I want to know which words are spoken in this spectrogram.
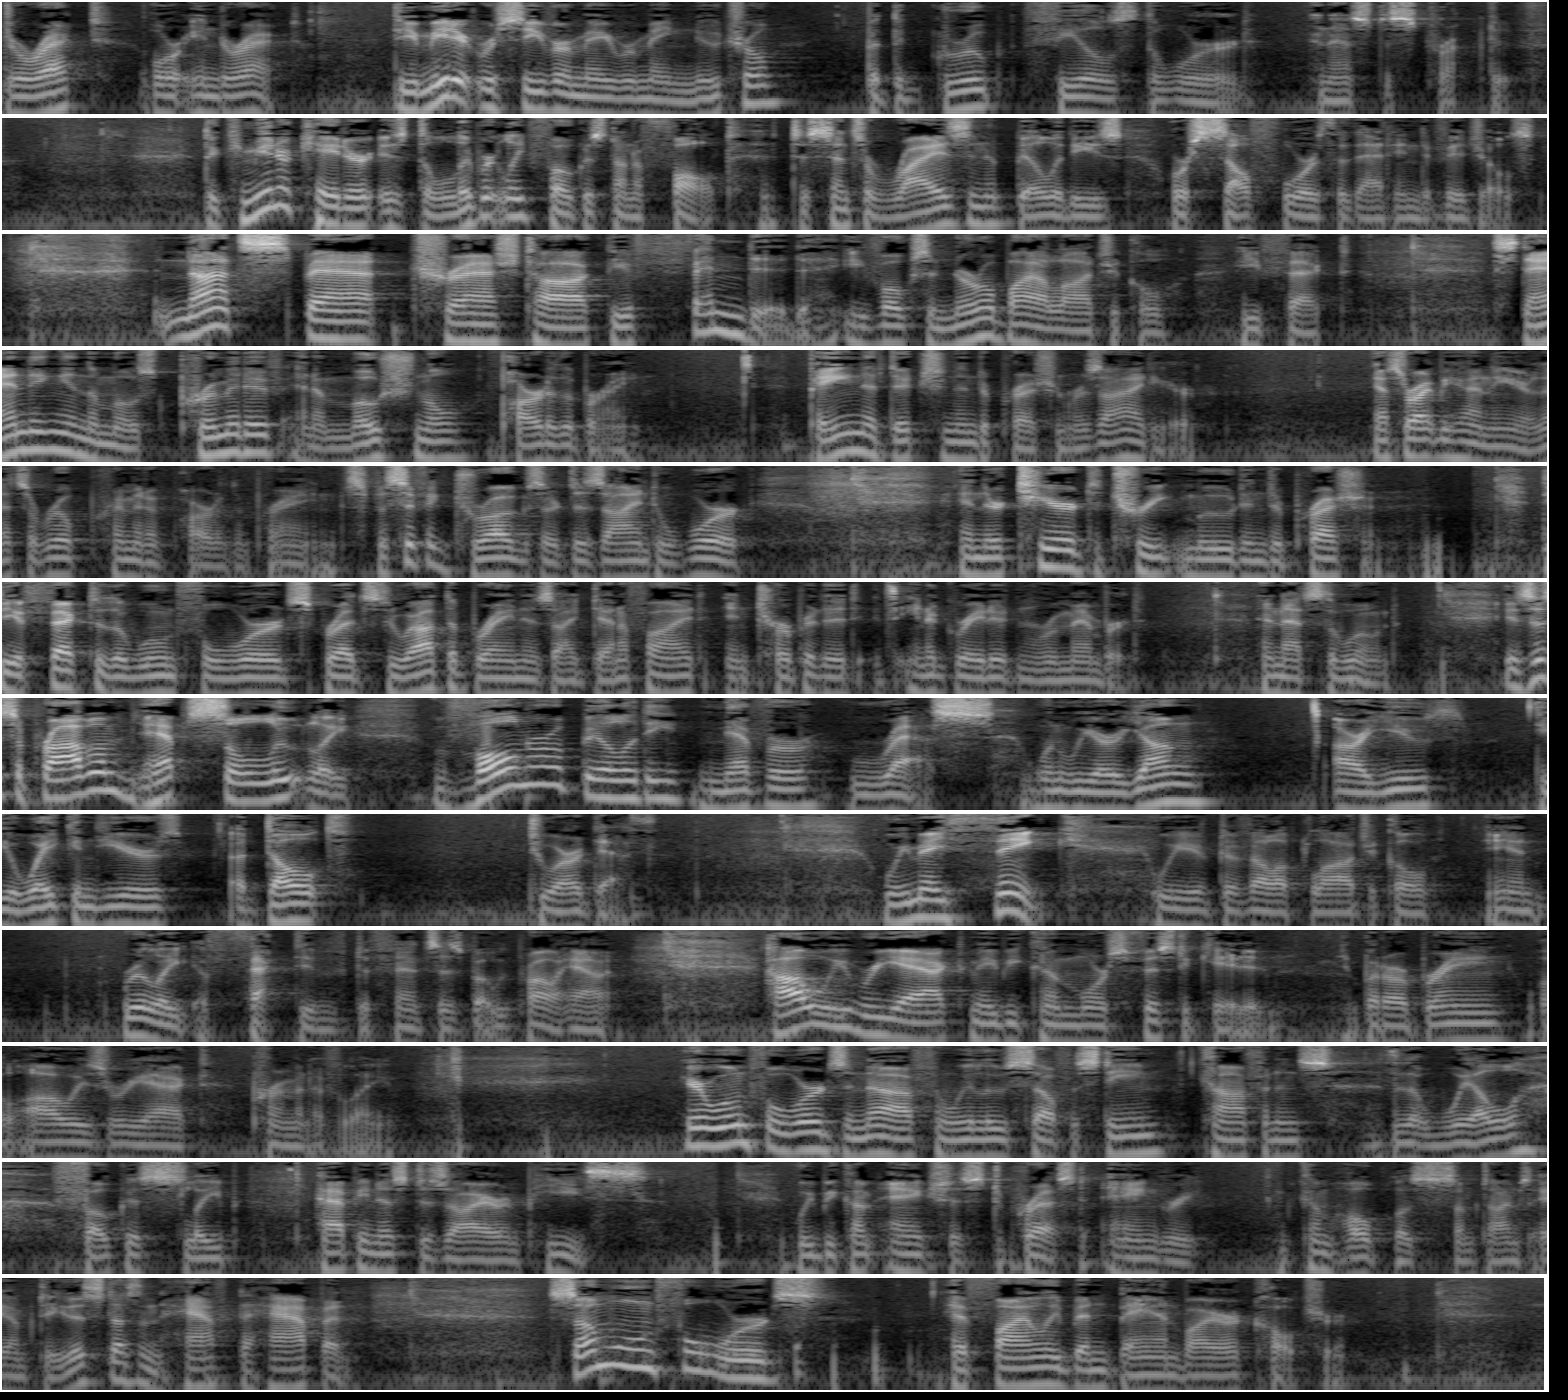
direct or indirect. The immediate receiver may remain neutral, but the group feels the word, and that's destructive. The communicator is deliberately focused on a fault to sense a rise in abilities or self worth of that individual's. Not spat, trash talk. The offended evokes a neurobiological effect, standing in the most primitive and emotional part of the brain. Pain, addiction, and depression reside here. That's right behind the ear. That's a real primitive part of the brain. Specific drugs are designed to work, and they're tiered to treat mood and depression. The effect of the woundful word spreads throughout the brain, is identified, interpreted, it's integrated, and remembered. And that's the wound. Is this a problem? Absolutely. Vulnerability never rests. When we are young, our youth, the awakened years, adult, to our death. We may think we have developed logical and really effective defenses, but we probably haven't. How we react may become more sophisticated, but our brain will always react primitively. Hear woundful words enough, and we lose self esteem, confidence, the will, focus, sleep, happiness, desire, and peace. We become anxious, depressed, angry, we become hopeless, sometimes empty. This doesn't have to happen. Some woundful words have finally been banned by our culture.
